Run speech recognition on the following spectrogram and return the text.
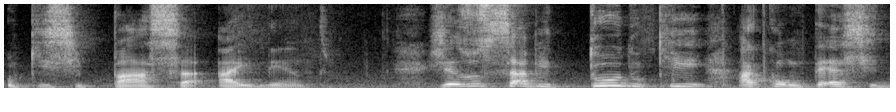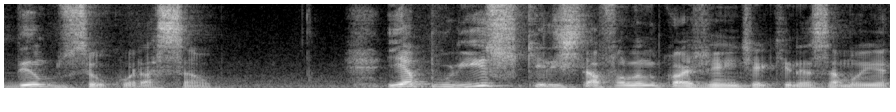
o que se passa aí dentro. Jesus sabe tudo o que acontece dentro do seu coração. E é por isso que ele está falando com a gente aqui nessa manhã.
